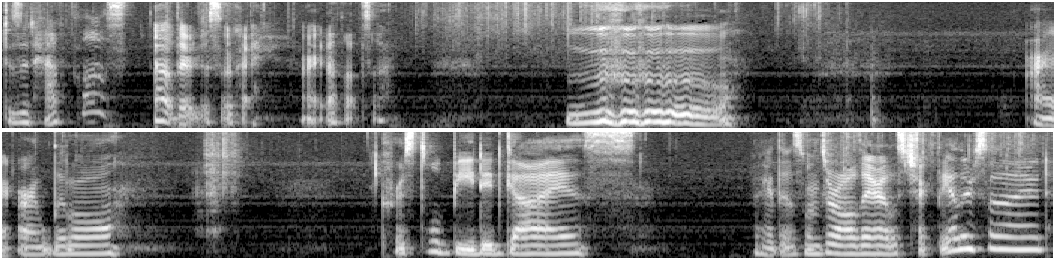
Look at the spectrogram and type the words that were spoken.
Does it have clasp? Oh, there it is. Okay. All right, I thought so. Ooh. All right, our little crystal beaded guys. Okay, those ones are all there. Let's check the other side.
